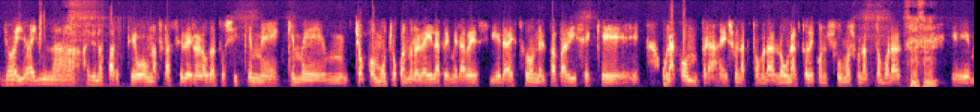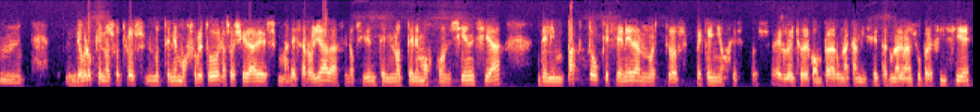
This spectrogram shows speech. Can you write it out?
Yo hay, hay, una hay una parte o una frase de la Laudato Si que me que me chocó mucho cuando la leí la primera vez y era esto donde el Papa dice que una compra es un acto moral, no un acto de consumo es un acto moral. Em, yo creo que nosotros no tenemos, sobre todo las sociedades más desarrolladas en Occidente, no tenemos conciencia del impacto que generan nuestros pequeños gestos. El hecho de comprar una camiseta en una gran superficie,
